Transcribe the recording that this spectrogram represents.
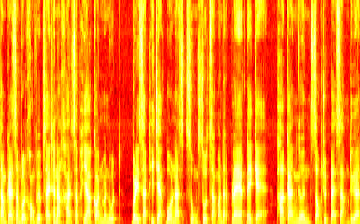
ตามการสำรวจของเว็บไซต์ธนาคารทรัพยากรมนุษย์ บริษัทที่แจกโบนัสสูงสุด 3 อันดับแรกได้แก่ ภาคการเงิน 2.83 เดือน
